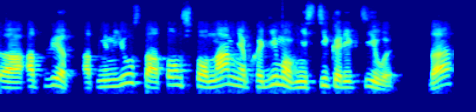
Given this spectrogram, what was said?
а, ответ от Минюста о том, что нам необходимо внести коррективы. Да?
